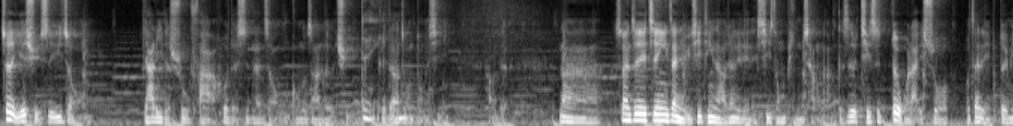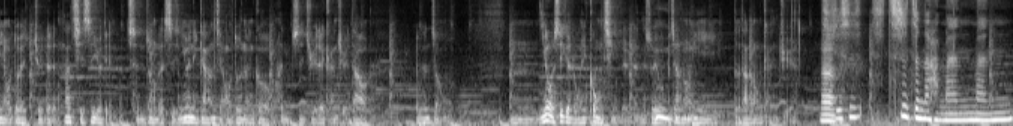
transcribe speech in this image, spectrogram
这也许是一种压力的抒发，或者是那种工作上的乐趣。对，可以得到这种东西。好的。那虽然这些建议在你的语气听着好像有点稀松平常了，可是其实对我来说，我在你对面，我都会觉得那其实有点沉重的事情。因为你刚刚讲，我都能够很直觉的感觉到有那种，嗯，因为我是一个容易共情的人，所以我比较容易得到那种感觉。嗯、那其实是真的还蛮蛮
